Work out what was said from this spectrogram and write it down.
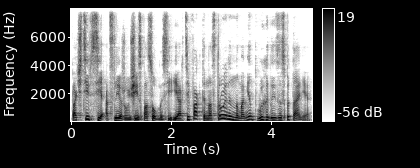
Почти все отслеживающие способности и артефакты настроены на момент выхода из испытания.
